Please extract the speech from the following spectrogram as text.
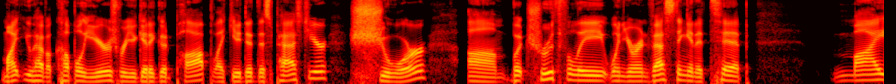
Might you have a couple years where you get a good pop like you did this past year? Sure. Um, but truthfully, when you're investing in a tip, my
